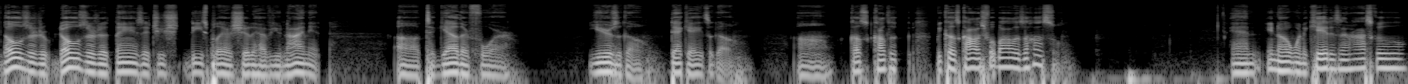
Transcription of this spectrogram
those are the those are the things that you sh- these players should have united uh, together for years ago, decades ago. Um, cause, cause because college football is a hustle. And you know, when a kid is in high school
